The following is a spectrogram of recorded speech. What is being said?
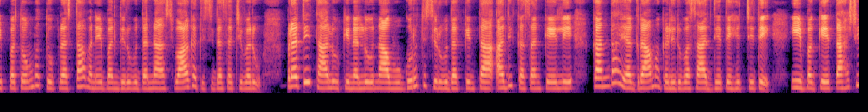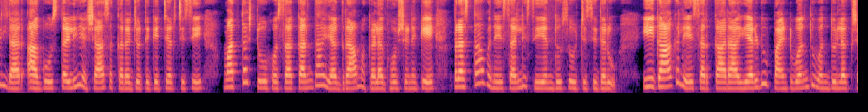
ಇಪ್ಪತ್ತೊಂಬತ್ತು ಪ್ರಸ್ತಾವನೆ ಬಂದಿರುವುದನ್ನು ಸ್ವಾಗತಿಸಿದ ಸಚಿವರು. ಪ್ರತಿ ತಾಲೂಕಿನಲ್ಲೂ ನಾವು ಗುರುತಿಸಿರುವುದಕ್ಕಿಂತ ಅಧಿಕ ಸಂಖ್ಯೆಯಲ್ಲಿ ಕಂದಾಯ ಗ್ರಾಮಗಳಿರುವ ಸಾಧ್ಯತೆ ಹೆಚ್ಚಿದೆ. ಈ ಬಗ್ಗೆ ತಹಶೀಲ್ದಾರ್ ಹಾಗೂ ಸ್ಥಳೀಯ ಶಾಸಕರ ಜೊತೆಗೆ ಚರ್ಚಿಸಿ ಮತ್ತಷ್ಟು ಹೊಸ ಕಂದಾಯ ಗ್ರಾಮಗಳ ಘೋಷಣೆಗೆ ಪ್ರಸ್ತಾವನೆ ಸಲ್ಲಿಸಿ ಎಂದು ಸೂಚಿಸಿದರು. ಈಗಾಗಲೇ ಸರ್ಕಾರ ಎರಡು ಪಾಯಿಂಟ್ ಒಂದು ಒಂದು ಲಕ್ಷ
